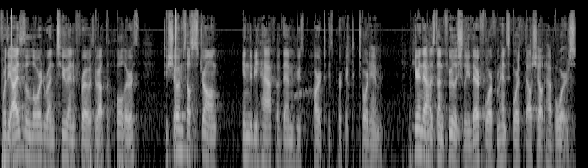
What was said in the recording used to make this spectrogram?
For the eyes of the Lord run to and fro throughout the whole earth, to show himself strong in the behalf of them whose heart is perfect toward him. Herein thou hast done foolishly, therefore from henceforth thou shalt have wars.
